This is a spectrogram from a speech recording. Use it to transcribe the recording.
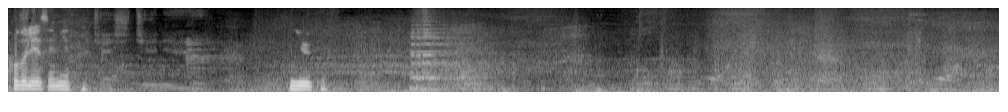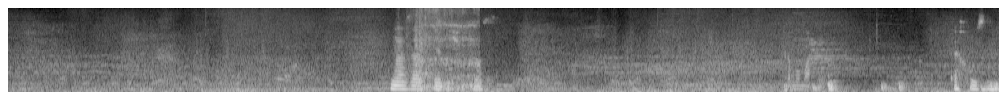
Походу лезвие метко. Юпи. Назад следующий просто. Кому ма? Да хуй с ним.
